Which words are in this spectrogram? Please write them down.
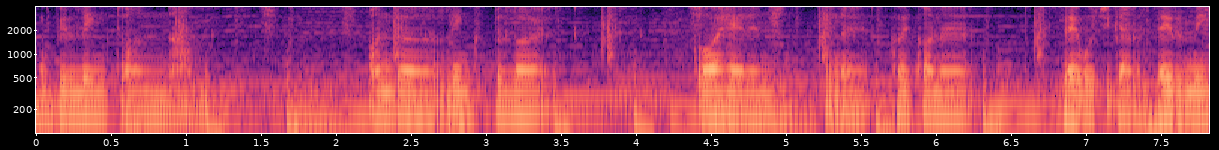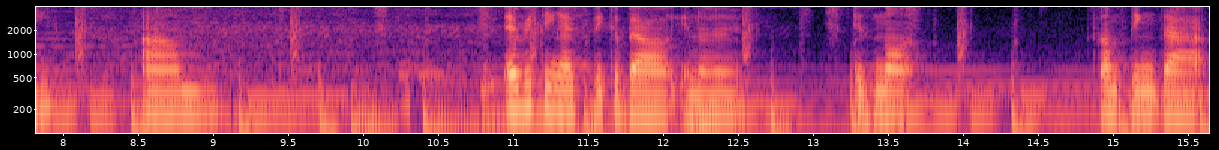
will be linked on um, on the links below. Go ahead and you know click on it. Say what you got to say to me. Um, everything I speak about, you know, is not something that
